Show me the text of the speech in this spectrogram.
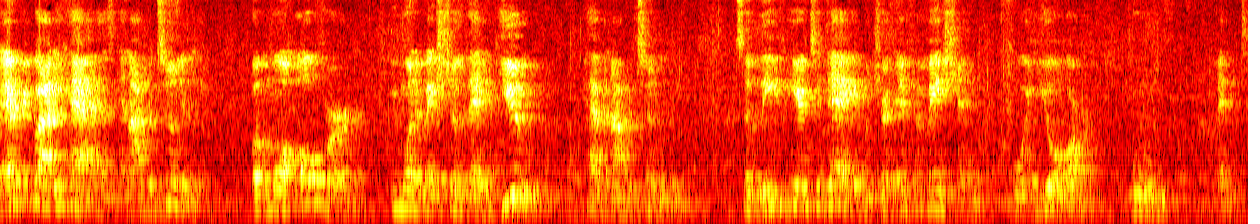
everybody has an opportunity. But moreover, we wanna make sure that you have an opportunity to leave here today with your information for your movement.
